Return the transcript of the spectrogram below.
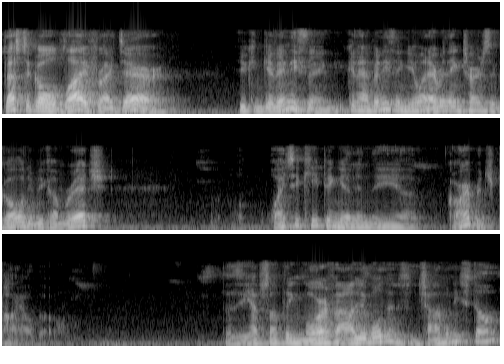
that's the goal of life right there. You can get anything. You can have anything you want. Everything turns to gold. You become rich. Why is he keeping it in the uh, garbage pile, though? Does he have something more valuable than Chintamani stone?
